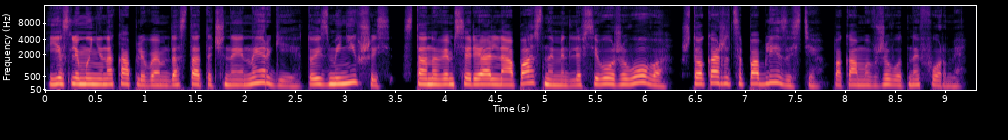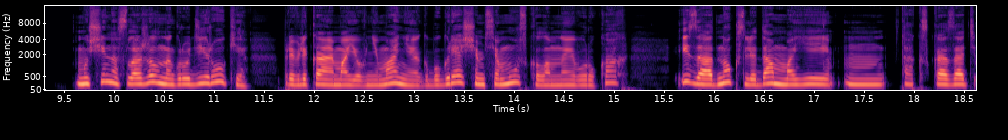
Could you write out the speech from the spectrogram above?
Если мы не накапливаем достаточно энергии, то, изменившись, становимся реально опасными для всего живого, что окажется поблизости, пока мы в животной форме. Мужчина сложил на груди руки, привлекая мое внимание к бугрящимся мускулам на его руках и заодно к следам моей, м, так сказать,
